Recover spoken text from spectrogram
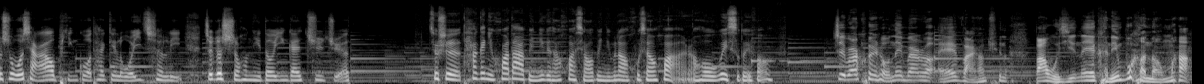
就是我想要苹果，他给了我一车梨，这个时候你都应该拒绝。就是他给你画大饼，你给他画小饼，你们俩互相画，然后喂死对方。这边困手，那边说，哎，晚上去呢，八五七，那也肯定不可能嘛。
